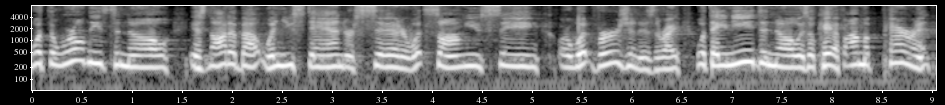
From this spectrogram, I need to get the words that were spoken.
what the world needs to know is not about when you stand or sit or what song you sing or what version is the right. What they need to know is okay, if I'm a parent,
